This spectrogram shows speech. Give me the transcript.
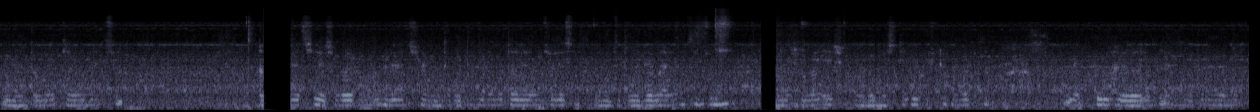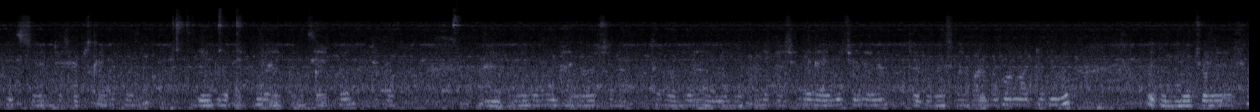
তোমরা কেমন আছো আছি সবাই তোমরা ভালো আছো? আমি তো কত ভালো মতো লাইভ চলে এসেছি। আমি তো তোমাদের ভালো আসার জন্য। সবাই এসো আমাদের মিষ্টিকে পুষ্ট খবরটা আমার খুব ভালো লাগবে নতুন বন্ধু প্লিজ চ্যানেলটা সাবস্ক্রাইব করো। ভিডিও দেখো লাইক করো শেয়ার করো। আর তোমাদের যখন ভালোবাসো তো বন্ধুরা, আমি অনেক আসলে লাইভে চলে এলাম। তো তোমার সঙ্গে গল্প করব আড্ডা দেবো। তো তোমরাও চলে আসো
